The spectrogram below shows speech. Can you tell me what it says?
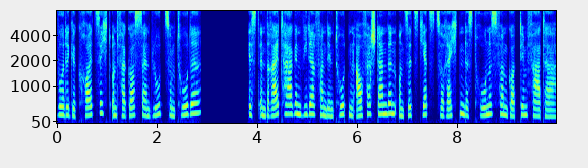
wurde gekreuzigt und vergoss sein Blut zum Tode, ist in drei Tagen wieder von den Toten auferstanden und sitzt jetzt zur Rechten des Thrones von Gott dem Vater.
